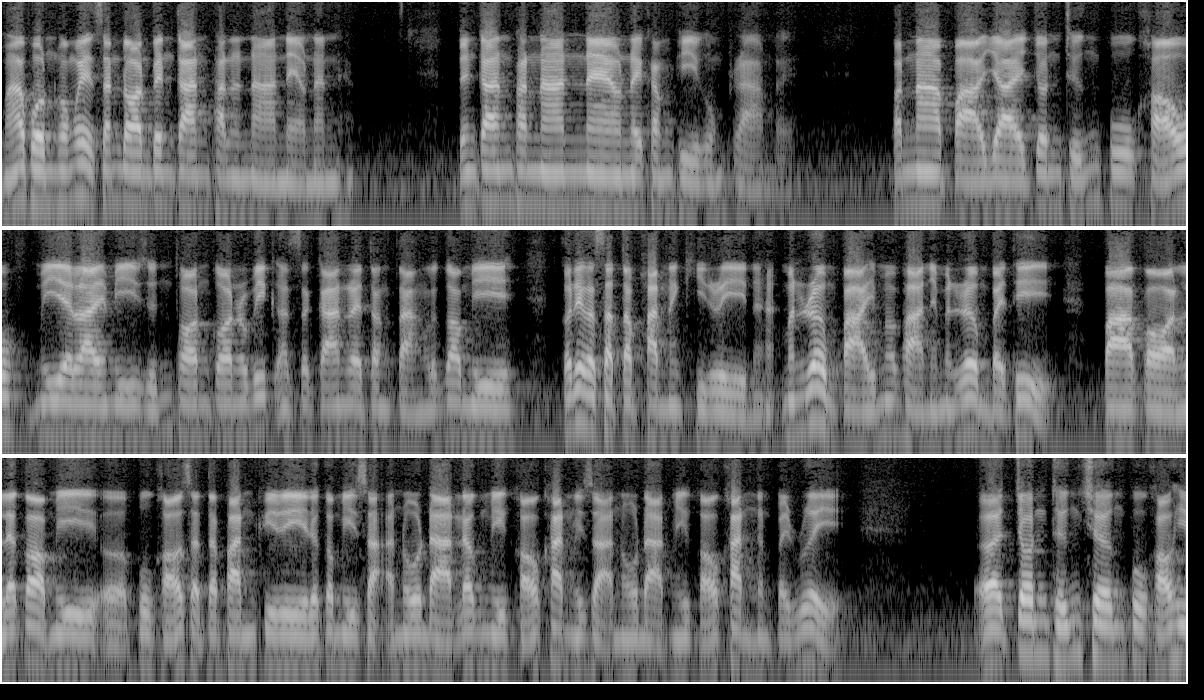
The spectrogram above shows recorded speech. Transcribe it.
มหาพลของเวสสันดรเป็นการพันนาแนวนั้น เป็นการพันนานแนวในคัมภีร์ของพราหมณ์เลยพันนาป่าใหญ่จนถึงภูเขามีอะไรมีสุนทรกรวิกอัศการอะไรต่าง ๆ แล้วก็มีก็เรียกว่าสัตพันธ์ในคีรีนะฮะมันเริ่มป่าหิมพานเนี่ยมันเริ่มไปที่ป่าก่อน แล้วก็มีภูเขาสัตพันธ์คีรี แล้วก็มีสะโนดาตแล้วก็มีเขาขั้นมีสะโนดาตมีเขาขั้นกันไปเรื่อย จนถึงเชิงภูเขาหิ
